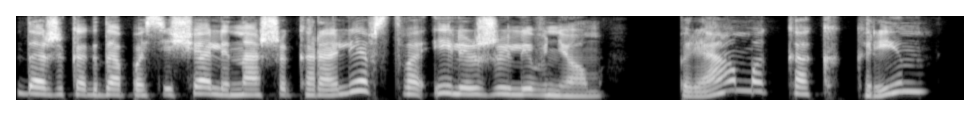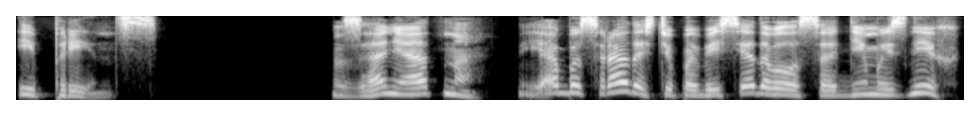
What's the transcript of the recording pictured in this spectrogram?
даже когда посещали наше королевство или жили в нем, прямо как Крин и принц. «Занятно. Я бы с радостью побеседовал с одним из них»,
